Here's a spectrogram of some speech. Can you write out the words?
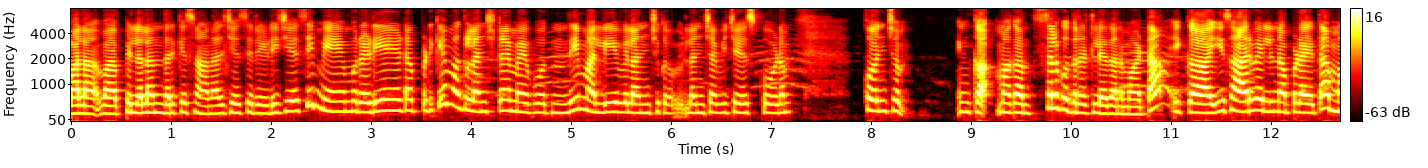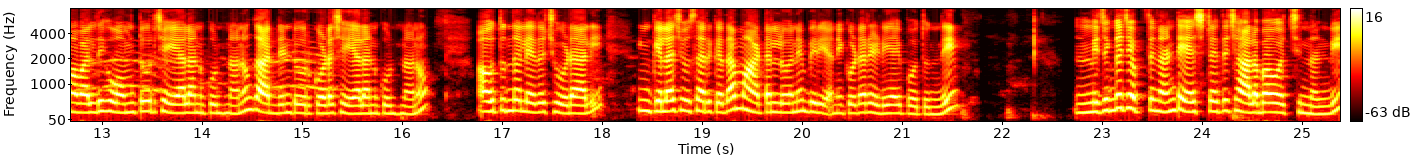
వాళ్ళ పిల్లలందరికీ స్నానాలు చేసి రెడీ చేసి మేము రెడీ అయ్యేటప్పటికే మాకు లంచ్ టైం అయిపోతుంది. మళ్ళీ ఇవి లంచ్ లంచ్ అవి చేసుకోవడం కొంచెం ఇంకా మాకు అస్సలు కుదరట్లేదు అనమాట ఇక ఈసారి వెళ్ళినప్పుడు అయితే అమ్మ వాళ్ళది హోమ్ టూర్ చేయాలనుకుంటున్నాను. గార్డెన్ టూర్ కూడా చేయాలనుకుంటున్నాను. అవుతుందో లేదో చూడాలి. ఇంకెలా చూసారు కదా మాటల్లోనే బిర్యానీ కూడా రెడీ అయిపోతుంది. నిజంగా చెప్తున్నాను టేస్ట్ అయితే చాలా బాగా వచ్చిందండి.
